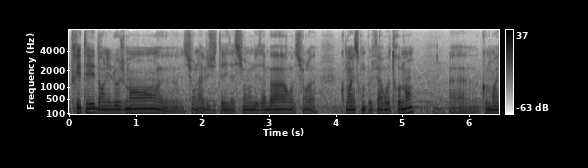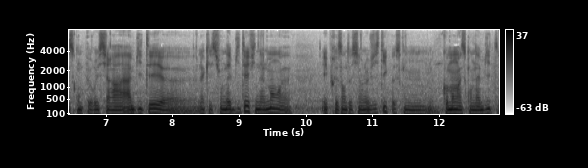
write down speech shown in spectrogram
euh, traitées dans les logements, sur la végétalisation des abords, sur comment est-ce qu'on peut faire autrement, mm. comment est-ce qu'on peut réussir à habiter, la question d'habiter finalement est présente aussi en logistique, parce que comment est-ce qu'on habite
